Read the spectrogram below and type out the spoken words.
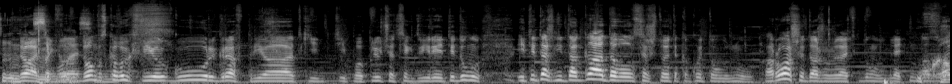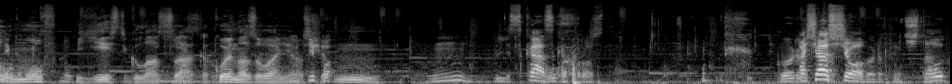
Да, типа дом восковых фигур, игра в прятки, типа ключ от всех дверей. Ты думал, и ты даже не догадывался, что это какой-то, ну, хороший даже ужастик. Думал, блядь, ну, У холмов ну, есть глаза. Какое название Ну, вообще? типа- сказка просто. Город, А сказка, чё? Город мечта. Вот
